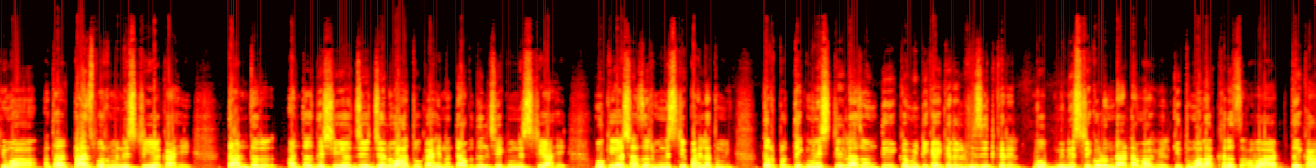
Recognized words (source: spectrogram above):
किंवा आता ट्रान्सपोर्ट मिनिस्ट्री एक आहे. त्यानंतर आंतरदेशीय जे जलवाहतूक आहे ना त्याबद्दलची एक मिनिस्ट्री आहे. ओके अशा जर मिनिस्ट्री पाहिला तुम्ही तर प्रत्येक मिनिस्ट्रीला जाऊन ती कमिटी काय करेल? व्हिजिट करेल. व मिनिस्ट्रीकडून डाटा मागवेल की तुम्हाला खरंच वाटते का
